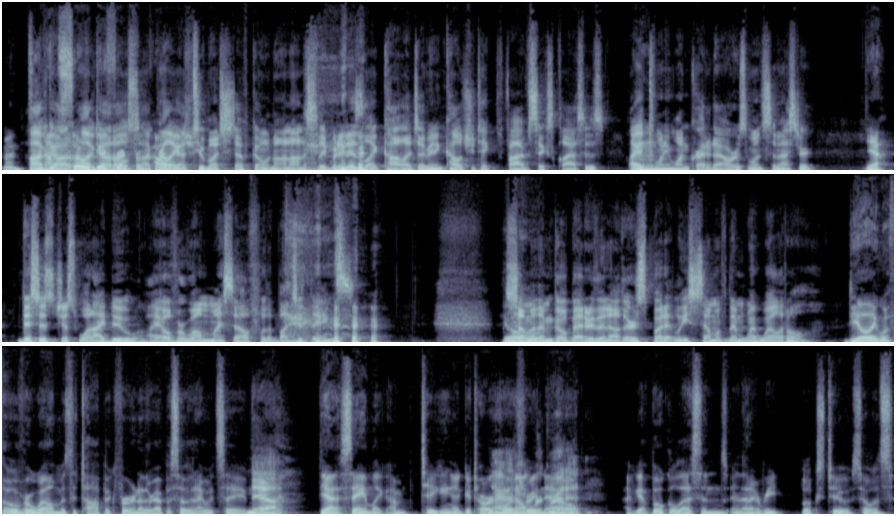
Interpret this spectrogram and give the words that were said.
It's I've got, so I've got also, I probably got too much stuff going on, honestly, but it is like college. I mean, in college, you take five, six classes. I had Mhm. 21 credit hours one semester. yeah This is just what I do. I overwhelm myself with a bunch of things. Some know, of them go better than others, but at least some of them went well at all. dealing with overwhelm is a topic for another episode i would say Yeah. But yeah same like i'm taking a guitar I course right now it. i've got vocal lessons and then i read books too so it's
